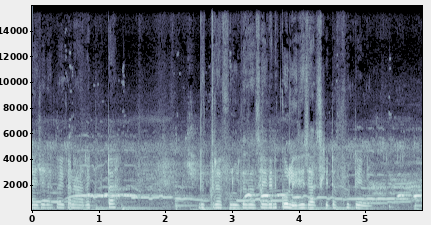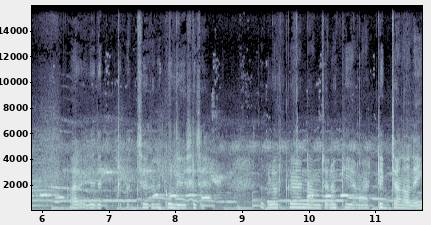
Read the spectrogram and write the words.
এই যে দেখো, এখানে আরেকটা দুতরা ফুল গাছ আছে, এখানে কলি এসেছে আজকে এটা ফুটেনি। আর এই যে দেখতে পাচ্ছি, এখানে কলি এসেছে। এগুলোকে নাম যেন কি, আমার ঠিক জানা নেই।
